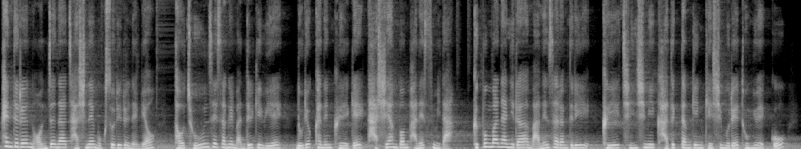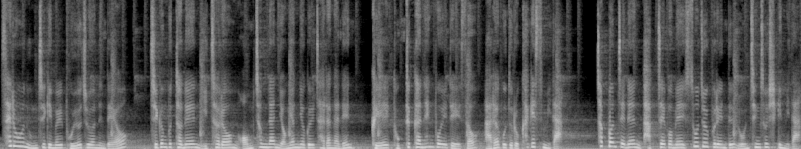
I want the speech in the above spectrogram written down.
팬들은 언제나 자신의 목소리를 내며 더 좋은 세상을 만들기 위해 노력하는 그에게 다시 한번 반했습니다. 그뿐만 아니라 많은 사람들이 그의 진심이 가득 담긴 게시물에 동요했고 새로운 움직임을 보여주었는데요. 지금부터는 이처럼 엄청난 영향력을 자랑하는 그의 독특한 행보에 대해서 알아보도록 하겠습니다. 첫 번째는 박재범의 소주 브랜드 론칭 소식입니다.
